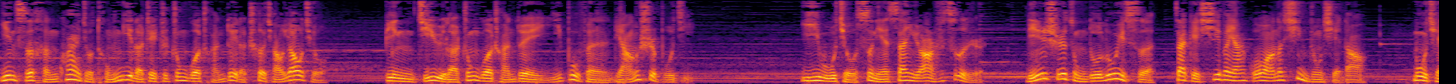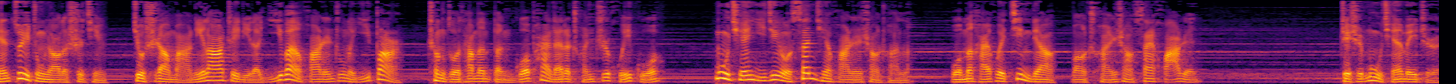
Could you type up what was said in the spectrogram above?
因此很快就同意了这支中国船队的撤侨要求，并给予了中国船队一部分粮食补给。一五九四年三月二十四日，临时总督路易斯在给西班牙国王的信中写道：“目前最重要的事情就是让马尼拉这里的一万华人中的一半。”乘坐他们本国派来的船只回国，目前已经有三千华人上船了。我们还会尽量往船上塞华人。这是目前为止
